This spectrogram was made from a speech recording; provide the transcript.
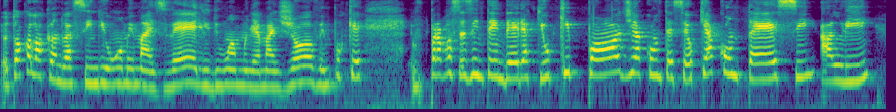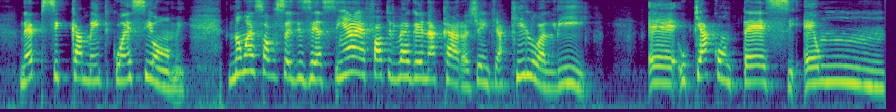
Eu tô colocando assim de um homem mais velho, de uma mulher mais jovem, porque para vocês entenderem aqui o que pode acontecer, o que acontece ali né, psicicamente com esse homem. Não é só você dizer assim, ah, é falta de vergonha na cara. Gente, aquilo ali, é, o que acontece é um.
